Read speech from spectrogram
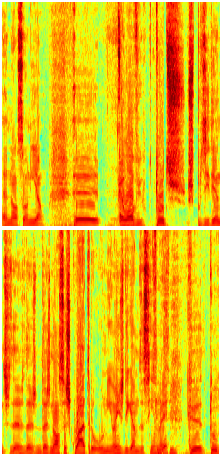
a nossa união é óbvio que todos os presidentes das, das, das, nossas quatro uniões, digamos assim, sim, é? Que tudo,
